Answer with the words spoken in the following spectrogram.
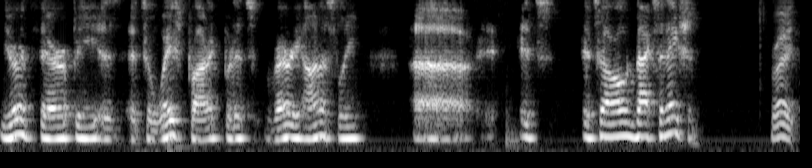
urine therapy is it's a waste product, but it's very honestly, uh, it's it's our own vaccination. Right.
